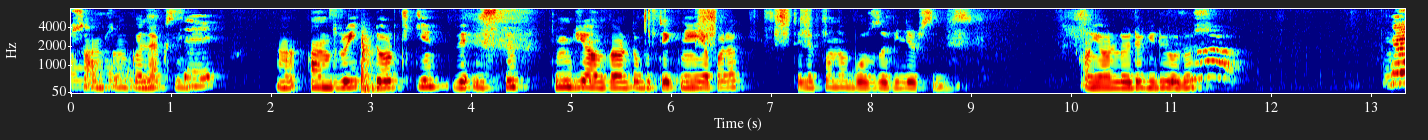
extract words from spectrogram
Samsung Galaxy. Şey. Android 4.2 ve üstü tüm cihazlarda bu tekniği yaparak telefonu bozabilirsiniz. Ayarlara giriyoruz. Ne?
